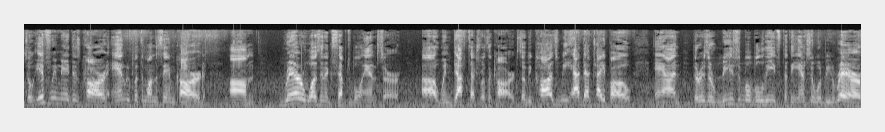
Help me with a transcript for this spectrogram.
So if we made this card and we put them on the same card, um, rare was an acceptable answer uh, when Death Touch was a card. So because we had that typo and there is a reasonable belief that the answer would be rare,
